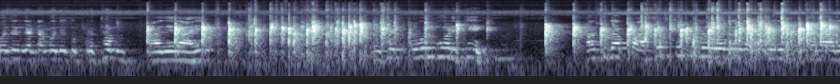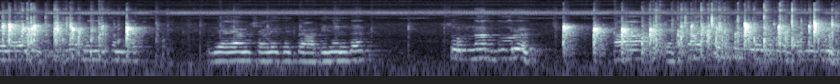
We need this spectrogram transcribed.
वजन गटामध्ये तो प्रथम आलेला आहे. तसेच ओम गोडके हा सुद्धा पासष्ट किलो वजन गटामध्ये प्रथम आलेला आहे. सम्राट व्यायामशाळेचं अभिनंदन. सोमनाथ गोरख हा एकाहत्तर किलो वजन गटामध्ये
